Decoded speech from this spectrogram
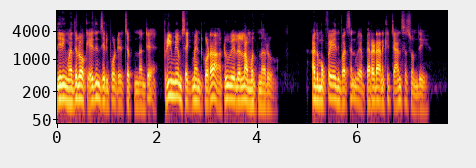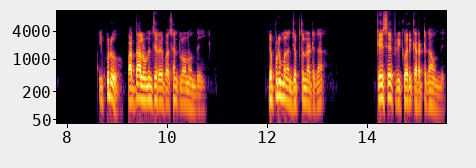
దీనికి మధ్యలో ఒక ఏజెన్సీ రిపోర్ట్ ఏం చెప్తుందంటే ప్రీమియం సెగ్మెంట్ కూడా టూ వీలర్లో అమ్ముతున్నారు. అది ముప్పై ఐదు పర్సెంట్ పెరగడానికి ఛాన్సెస్ ఉంది. ఇప్పుడు పద్నాలుగు నుంచి ఇరవై పర్సెంట్ లోన్ ఉంది. ఎప్పుడు మనం చెప్తున్నట్టుగా కేసేఫ్ రికవరీ కరెక్ట్గా ఉంది.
